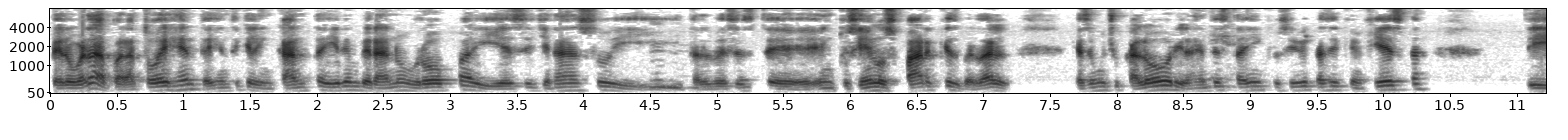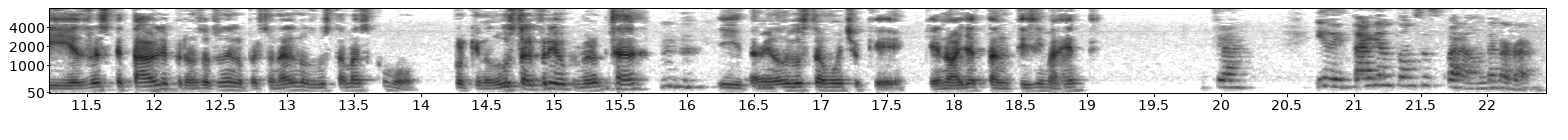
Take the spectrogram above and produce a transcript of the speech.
pero verdad, para toda gente, hay gente que le encanta ir en verano a Europa y ese llenazo y, tal vez este, inclusive en los parques, ¿verdad? Que hace mucho calor y la gente está ahí inclusive casi que en fiesta y es respetable, pero nosotros en lo personal nos gusta más como, porque nos gusta el frío primero que nada y también nos gusta mucho que, que, no haya tantísima gente. Claro. ¿Y de Italia entonces para dónde agarraron?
